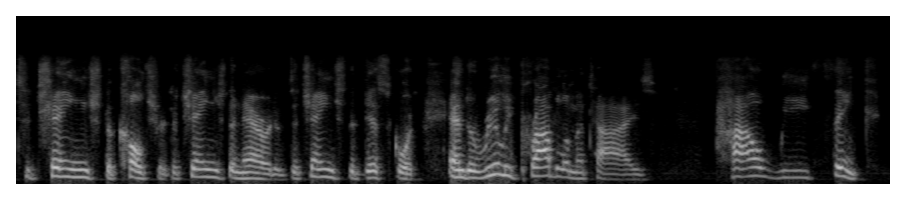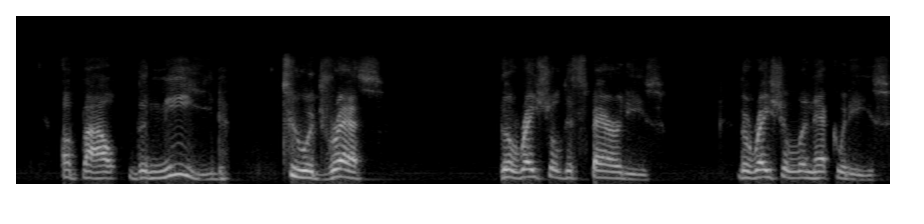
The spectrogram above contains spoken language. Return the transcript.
to change the culture, to change the narrative, to change the discourse, and to really problematize how we think about the need to address the racial disparities, the racial inequities,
